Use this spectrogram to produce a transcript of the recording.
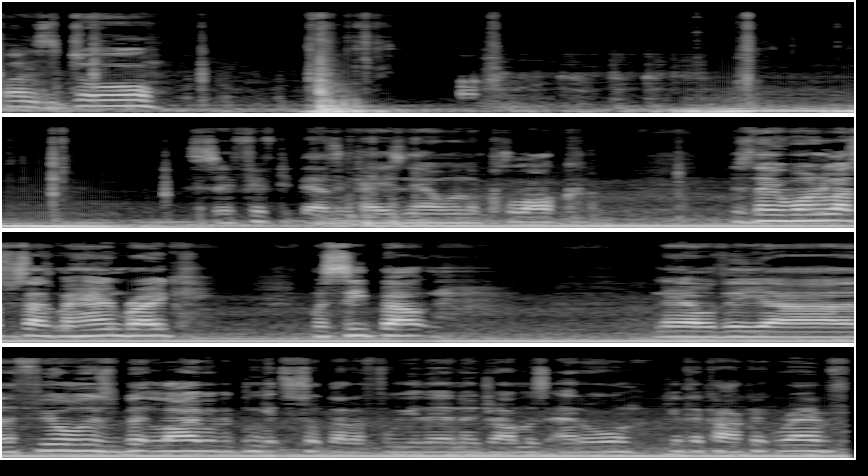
Close the door. Say 50,000 Ks now on the clock. There's no warning lights besides my handbrake, my seatbelt. Now the uh, the fuel is a bit low, but we can get sort that out for you there, no dramas at all. Give the car a quick rev.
